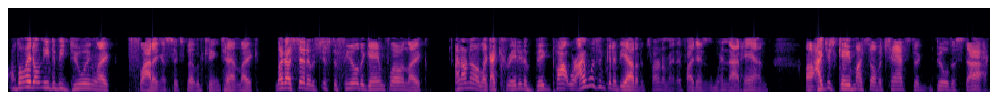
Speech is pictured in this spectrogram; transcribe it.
although I don't need to be doing like flatting a six bet with king ten, like like I said, it was just to feel the game flow and like I don't know, like I created a big pot where I wasn't going to be out of the tournament if I didn't win that hand. Uh, I just gave myself a chance to build a stack,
